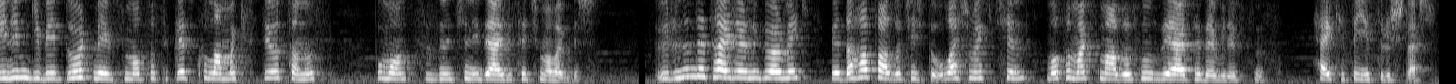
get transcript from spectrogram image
Benim gibi 4 mevsim motosiklet kullanmak istiyorsanız bu mont sizin için ideal bir seçim olabilir. Ürünün detaylarını görmek ve daha fazla çeşide ulaşmak için Motomax mağazasını ziyaret edebilirsiniz. Herkese iyi sürüşler.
